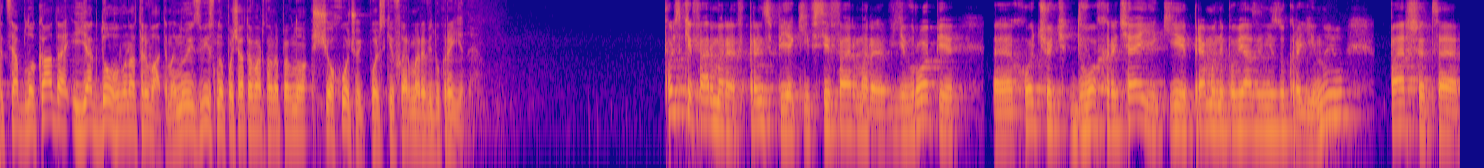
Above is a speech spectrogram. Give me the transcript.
е, ця блокада і як довго вона триватиме? Ну і звісно, почати варто напевно, що хочуть польські фермери від України. Польські фермери, в принципі, як і всі фермери в Європі, е, хочуть двох речей, які прямо не пов'язані з Україною. Перше, це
